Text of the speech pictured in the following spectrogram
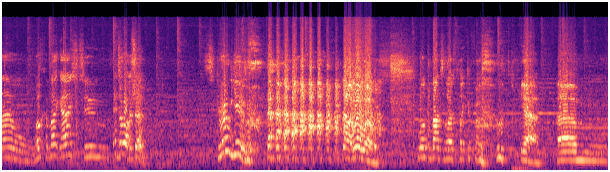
Hello, welcome back guys to Interruption! Screw You! No, where were we? welcome back to Let's Play. Yeah, um,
